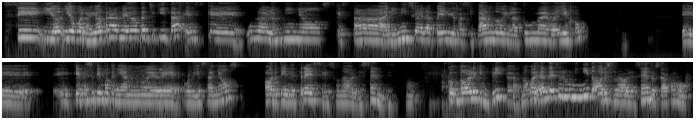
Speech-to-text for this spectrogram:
Sí, y yo, yo, bueno, y otra anécdota chiquita es que uno de los niños que está al inicio de la peli recitando en la tumba de Vallejo, eh, eh, que en ese tiempo tenía nueve o diez años, ahora tiene 13, es un adolescente, ¿no? Con todo lo que implica, ¿no? Porque antes era un niñito, ahora es un adolescente, o sea, como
